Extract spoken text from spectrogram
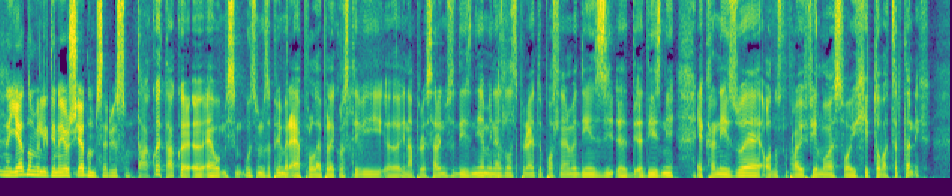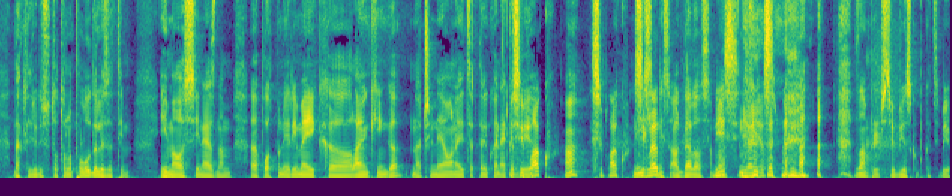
na jednom ili ti na još jednom servisu. Tako je, tako je. E, Evo, mislim, uzmem za primjer Apple, Apple je kroz TV e, i napravio saradnju sa Disneyem i ne znam da se primetio posljednje vreme Disney, e, Disney ekranizuje, odnosno pravi filmove svojih hitova crtanih. Dakle, ljudi su totalno poludeli za tim. Imao si, ne znam, e, potpuni remake e, Lion Kinga, znači ne onaj crtani koji je nekad Jesi bio. plaku? A? Jesi plaku? Nisam, si gledao? nisam, ali gledao sam. da. Nisi, ja jesam. Znam, priča si u bioskopu kad si bio.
